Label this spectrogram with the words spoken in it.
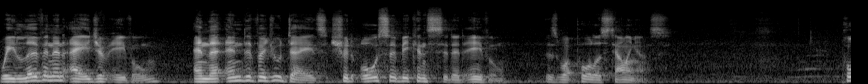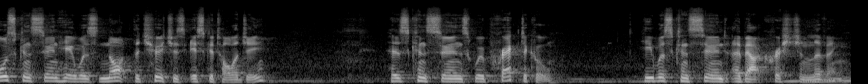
We live in an age of evil, and the individual days should also be considered evil, is what Paul is telling us. Paul's concern here was not the church's eschatology his concerns were practical. He was concerned about Christian living.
